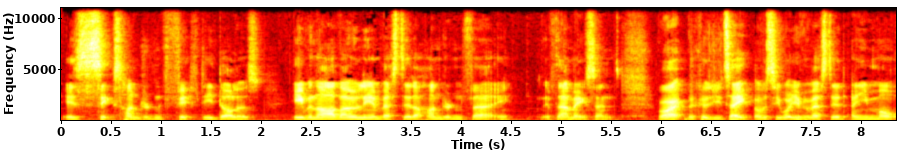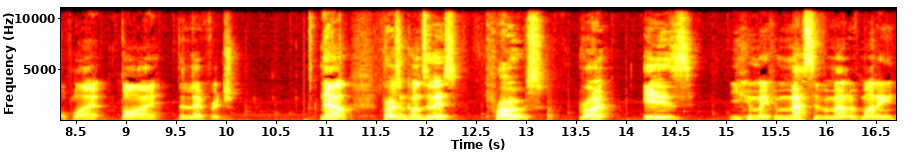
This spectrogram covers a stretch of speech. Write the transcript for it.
is $650, even though I've only invested 130 if that makes sense, right? Because you take obviously what you've invested and you multiply it by the leverage. Now, pros and cons of this. Pros, right, is you can make a massive amount of money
